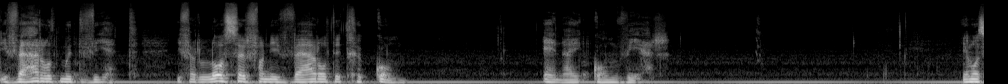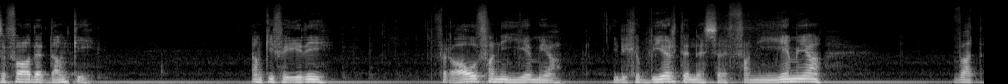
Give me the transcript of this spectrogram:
Die wêreld moet weet, die verlosser van die wêreld het gekom en hy kom weer. Hemelse Vader, dankie. Dankie vir hierdie verhaal van Nehemia, hierdie gebeurtenisse van Nehemia wat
